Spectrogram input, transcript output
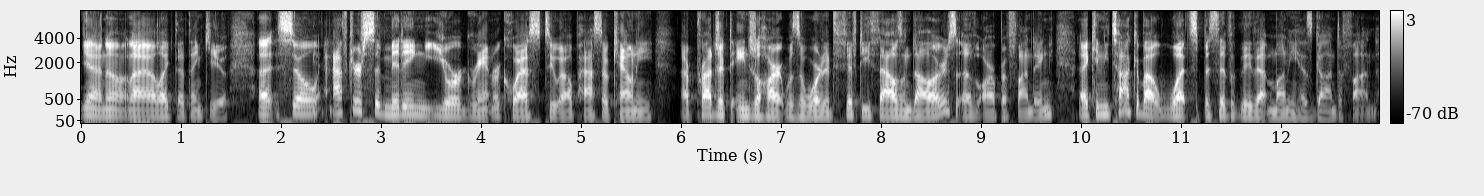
yeah, no, I, like that. Thank you. Uh, so, after submitting your grant request to El Paso County, uh, Project Angel Heart was awarded $50,000 of ARPA funding. Uh, can you talk about what specifically that money has gone to fund?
